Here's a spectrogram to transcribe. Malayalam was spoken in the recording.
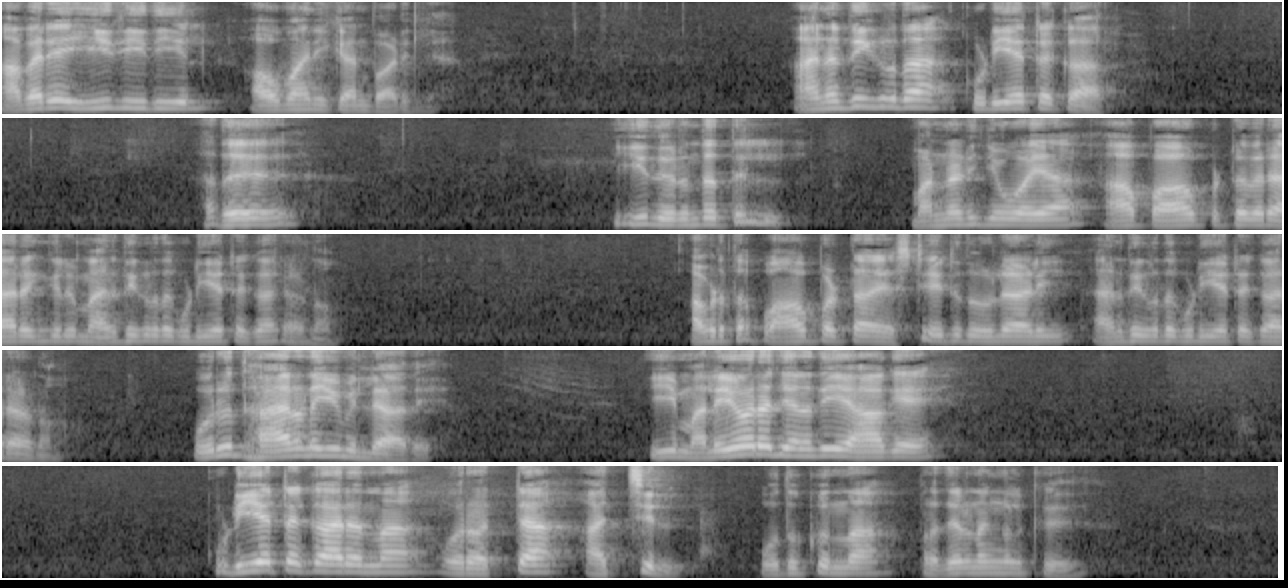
അവരെ ഈ രീതിയിൽ അവമാനിക്കാൻ പാടില്ല. അനധികൃത കുടിയേറ്റക്കാർ അത് ഈ ദുരന്തത്തിൽ മണ്ണടിഞ്ഞു പോയ ആ പാവപ്പെട്ടവരാരെങ്കിലും അനധികൃത കുടിയേറ്റക്കാരാണോ? അവിടുത്തെ പാവപ്പെട്ട എസ്റ്റേറ്റ് തൊഴിലാളി അനധികൃത കുടിയേറ്റക്കാരാണോ? ഒരു ധാരണയുമില്ലാതെ ഈ മലയോര ജനതയെ ആകെ കുടിയേറ്റക്കാരെന്ന ഒരൊറ്റ അച്ചിൽ ഒതുക്കുന്ന പ്രചരണങ്ങൾക്ക്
